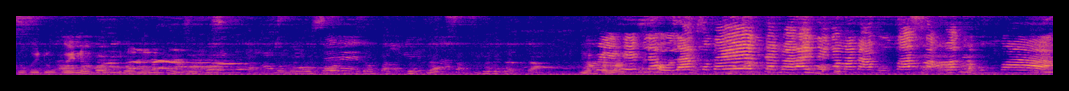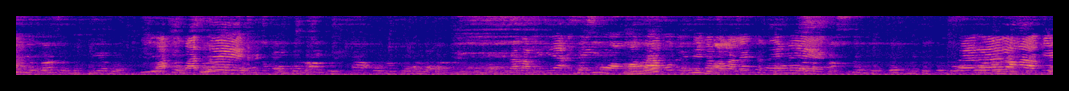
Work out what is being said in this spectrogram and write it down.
Dugay-dugay na. Dugay na na. Pilihit na hulang ko din. Kan maray na ka man naabutas sa kuwan sa bumba. Base-base. Kanang iya, di mo ang mata ko hindi na malalim sa TV. Pero lang agi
